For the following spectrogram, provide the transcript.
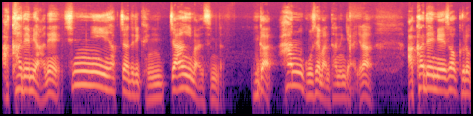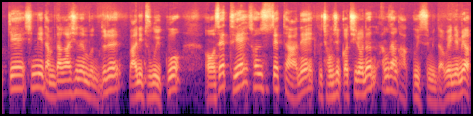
아카데미 안에 심리학자들이 굉장히 많습니다. 그러니까 한 곳에 많다는 게 아니라 아카데미에서 그렇게 심리 담당하시는 분들을 많이 두고 있고 어, 세트에 선수 세트 안에 그 정신과 치료는 항상 갖고 있습니다. 왜냐면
